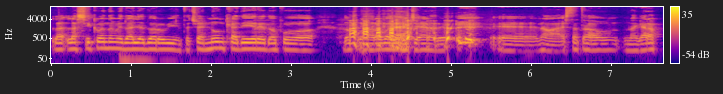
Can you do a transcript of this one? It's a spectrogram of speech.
la, la, seconda medaglia d'oro vinta, cioè non cadere dopo, dopo una roba del genere. Eh, no, è stata un, una gara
